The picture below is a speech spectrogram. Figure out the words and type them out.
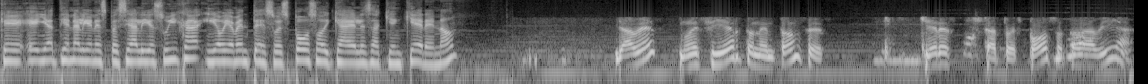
que ella tiene a alguien especial y es su hija, y obviamente es su esposo, y que a él es a quien quiere, ¿no? ¿Ya ves? No es cierto, entonces. ¿Quieres a tu esposo todavía?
